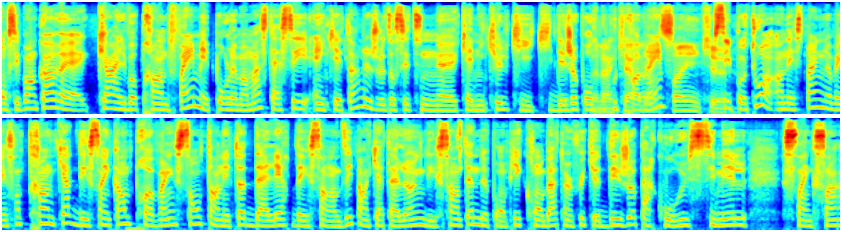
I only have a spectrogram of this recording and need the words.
On ne sait pas encore euh, quand elle va prendre fin, mais pour le moment, c'est assez inquiétant. Je veux dire, c'est une euh, canicule qui, qui déjà pose beaucoup de problèmes. C'est pas tout. En, Espagne, là, Vincent, 34 des 50 provinces sont en état d'alerte d'incendie. Puis en Catalogne, des centaines de pompiers combattent un feu qui a déjà parcouru 6500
